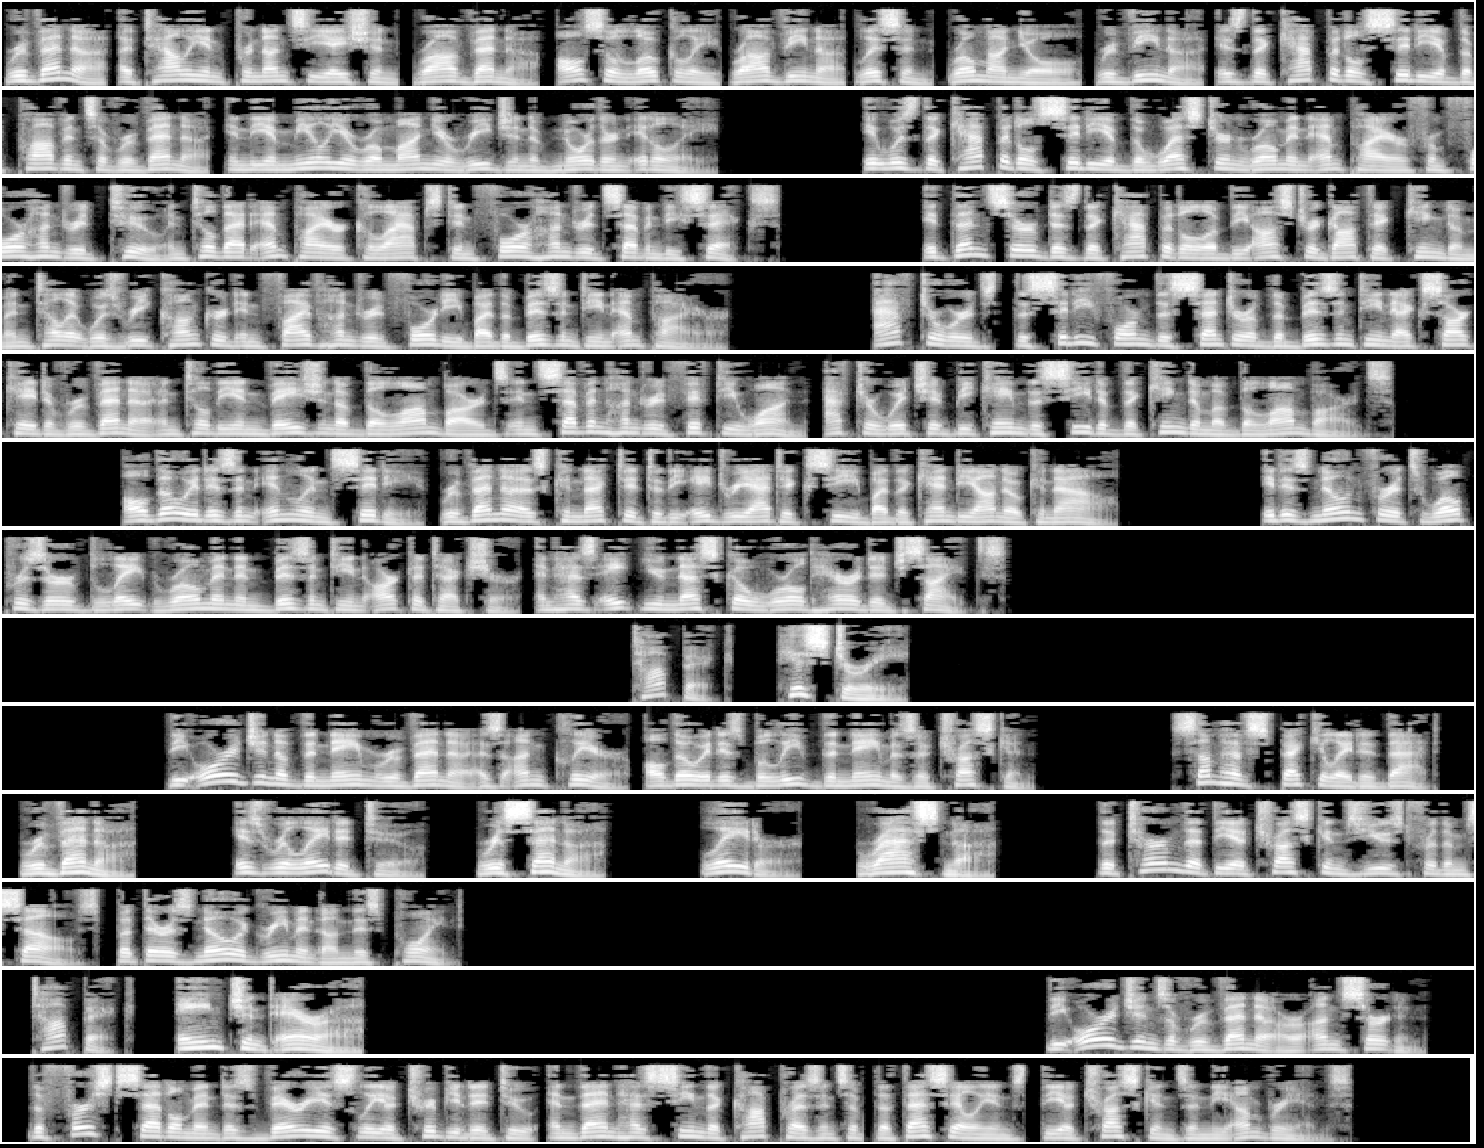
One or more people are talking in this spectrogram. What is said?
Ravenna Italian pronunciation, Ra also locally Ra listen, Romagnol, Ravenna is the capital city of the province of Ravenna, in the Emilia-Romagna region of northern Italy. It was the capital city of the Western Roman Empire from 402 until that empire collapsed in 476. It then served as the capital of the Ostrogothic kingdom until it was reconquered in 540 by the Byzantine Empire. Afterwards, the city formed the centre of the Byzantine Exarchate of Ravenna until the invasion of the Lombards in 751, after which it became the seat of the Kingdom of the Lombards. Although it is an inland city, Ravenna is connected to the Adriatic Sea by the Candiano Canal. It is known for its well-preserved late Roman and Byzantine architecture, and has eight UNESCO World Heritage Sites. History The origin of the name Ravenna is unclear, although it is believed the name is Etruscan. Some have speculated that Ravenna is related to Rasenna, later Rasna, the term that the Etruscans used for themselves, but there is no agreement on this point. Ancient era The origins of Ravenna are uncertain. The first settlement is variously attributed to and then has seen the copresence of the Thessalians, the Etruscans and the Umbrians.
